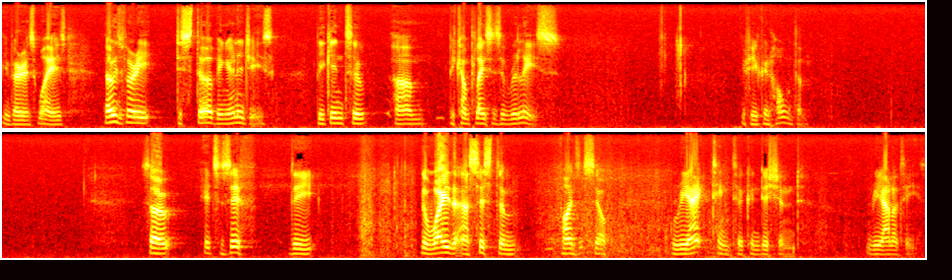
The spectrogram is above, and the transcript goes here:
in various ways those very disturbing energies begin to um, become places of release if you can hold them. So it's as if the the way that our system finds itself reacting to conditioned realities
